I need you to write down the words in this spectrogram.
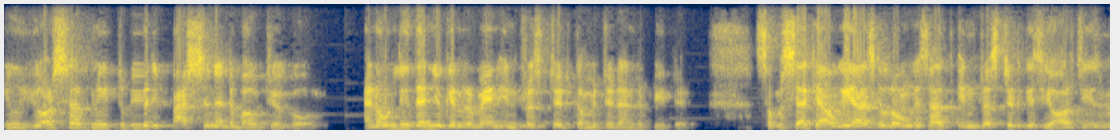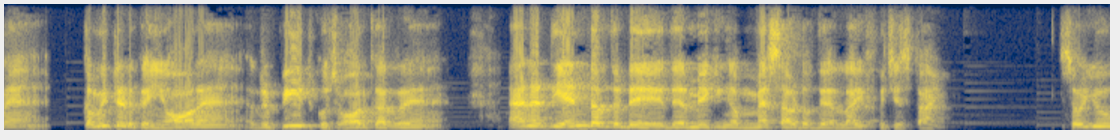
you yourself need to be very passionate about your goal and only then you can remain interested committed and repeated समस्या क्या हो गई आजकल लोगों के साथ इंटरेस्टेड किसी और चीज में है कमिटेड कहीं और हैं रिपीट कुछ और कर रहे हैं एंड एट द एंड ऑफ द डे दे आर मेकिंग अ मेस आउट ऑफ देयर लाइफ व्हिच इज टाइम सो यू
